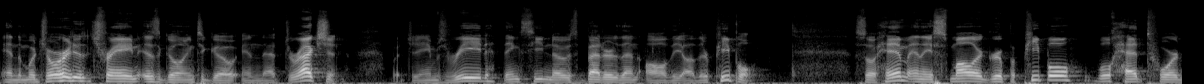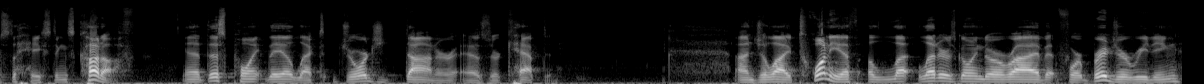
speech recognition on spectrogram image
and the majority of the train is going to go in that direction. But James Reed thinks he knows better than all the other people. So, him and a smaller group of people will head towards the Hastings cutoff. And at this point, they elect George Donner as their captain. On July 20th, a le- letter is going to arrive at Fort Bridger reading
